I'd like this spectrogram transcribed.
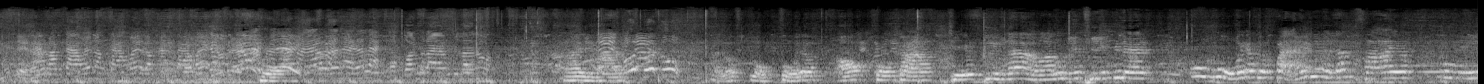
ไม่เตะนะลังกลางไว้ลังกลางไว้ลังกลางไว้โอ้นั่นแหละนั่นแหละออกบอลไม่ได้ไม่เป็นไรเนาะให้มาโบ้โบ้ดูแล้วหลบสวยครับออฟโครงกลางเชฟขึ้นหน้ามาลูกนี้ทิ้งพี่แดนโอ้โหยังจะแปะให้เพื่อนด้านซ้ายครับลูกนี้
